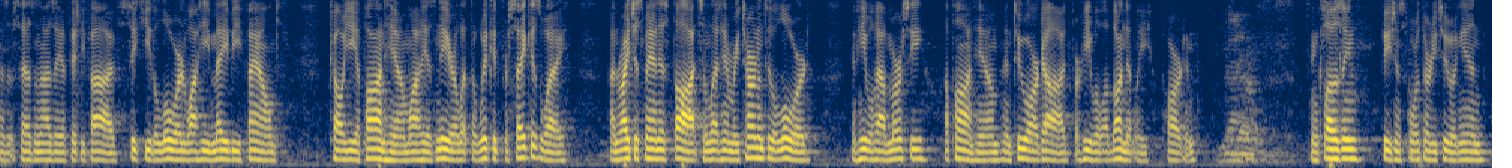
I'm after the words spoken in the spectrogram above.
as it says in Isaiah 55. Seek ye the Lord while he may be found. Call ye upon him while he is near. Let the wicked forsake his way, unrighteous man his thoughts, and let him return unto the Lord, and he will have mercy upon him and to our God, for he will abundantly pardon. Right. In closing, Ephesians 4:32 again,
